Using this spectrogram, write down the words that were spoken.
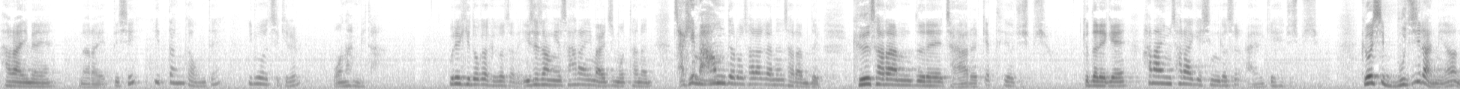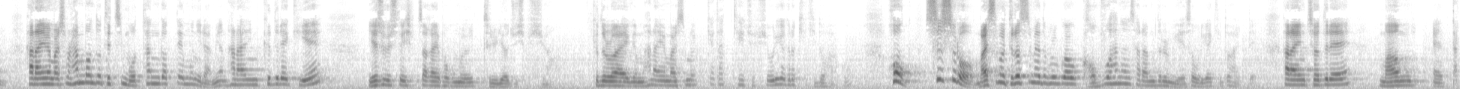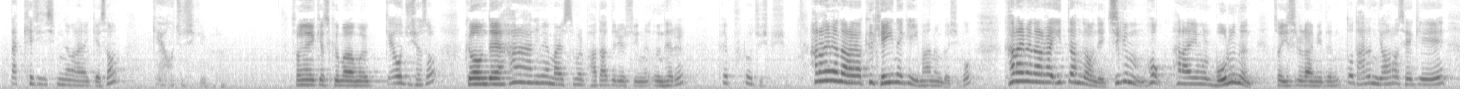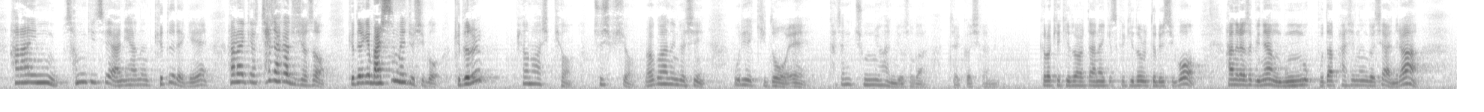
하나님의 나라의 뜻이 이 땅 가운데 이루어지기를 원합니다. 우리의 기도가 그거잖아요. 이 세상에서 하나님 알지 못하는 자기 마음대로 살아가는 사람들, 그 사람들의 자아를 깨뜨려 주십시오. 그들에게 하나님 살아계신 것을 알게 해 주십시오. 그것이 무지라면 하나님의 말씀을 한 번도 듣지 못한 것 때문이라면 하나님 그들의 귀에 예수 그리스도의 십자가의 복음을 들려 주십시오. 그들로 하여금 하나님의 말씀을 깨닫게 해 주십시오. 우리가 그렇게 기도하고 혹 스스로 말씀을 들었음에도 불구하고 거부하는 사람들을 위해서 우리가 기도할 때 하나님 저들의 마음에 딱딱해진 심령을 하나님께서 깨워 주시길 바랍니다. 성령님께서 그 마음을 깨워 주셔서 그 가운데 하나님의 말씀을 받아들일 수 있는 은혜를 베풀어 주십시오. 하나님의 나라가 그 개인에게 임하는 것이고 하나님의 나라가 이 땅 가운데 지금 혹 하나님을 모르는 저 이슬람이든 또 다른 여러 세계에 하나님 섬기지 아니하는 그들에게 하나님께서 찾아가 주셔서 그들에게 말씀해 주시고 그들을 변화시켜 주십시오라고 하는 것이 우리의 기도의 가장 중요한 요소가 될 것이라는 것. 그렇게 기도할 때 하나님께서 그 기도를 들으시고 하늘에서 그냥 묵묵부답하시는 것이 아니라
